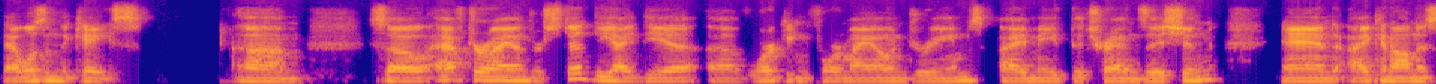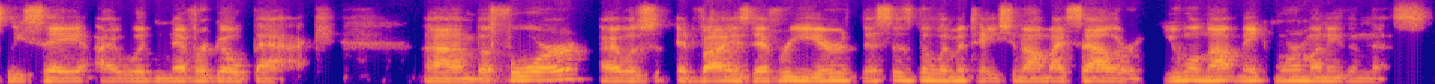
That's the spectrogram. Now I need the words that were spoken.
That wasn't the case. Um, so after I understood the idea of working for my own dreams, I made the transition, and I can honestly say I would never go back. Um, before, I was advised every year this is the limitation on my salary. You will not make more money than this.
